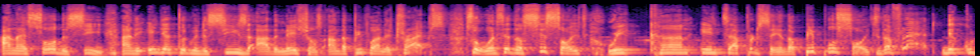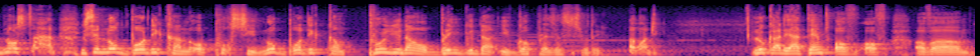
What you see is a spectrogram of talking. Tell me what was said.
And I saw the sea, and the angel told me the seas are the nations, and the people and the tribes. So when say the sea saw it, we can interpret saying the people saw it, they fled. They could not stand. You see, nobody can oppose you, nobody can pull you down or bring you down if God presence is with you. Nobody. Look at the attempt of of of um,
